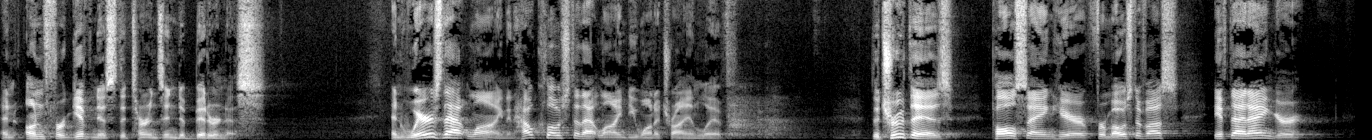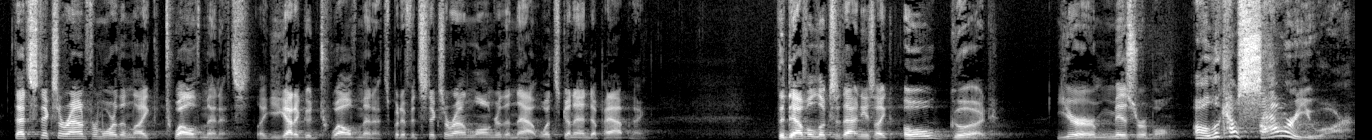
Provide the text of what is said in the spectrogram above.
and unforgiveness that turns into bitterness. And where's that line? And how close to that line do you want to try and live? The truth is, Paul's saying here, for most of us, if that anger that sticks around for more than like 12 minutes. Like you got a good 12 minutes. But if it sticks around longer than that, what's going to end up happening? The devil looks at that and he's like, oh, good. You're miserable. Oh, look how sour you are.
